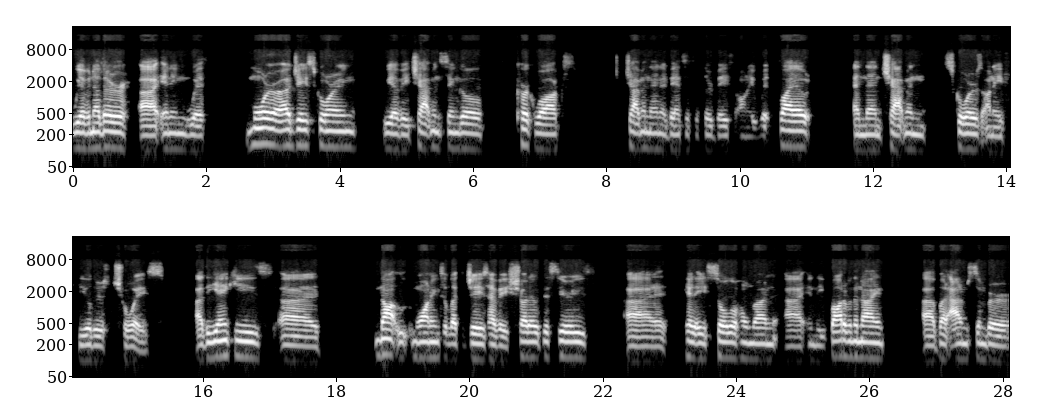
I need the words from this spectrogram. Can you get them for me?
we have another uh, inning with more uh, scoring. We have a Chapman single. Kirk walks. Chapman then advances to third base on a Whit flyout, and then Chapman scores on a fielder's choice. Uh, the Yankees, uh, not wanting to let the Jays have a shutout this series, uh, hit a solo home run uh, in the bottom of the ninth, uh, but Adam Cimber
